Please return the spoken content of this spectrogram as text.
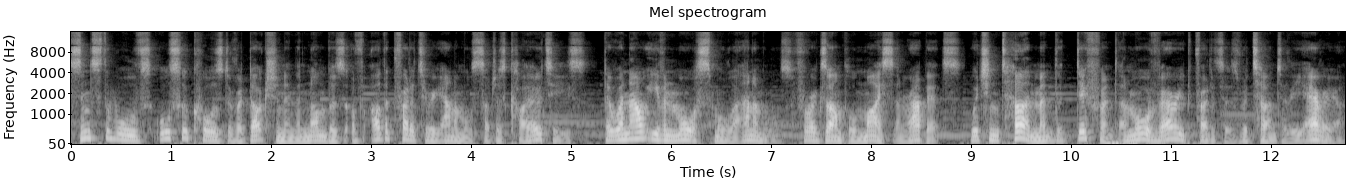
Since the wolves also caused a reduction in the numbers of other predatory animals such as coyotes, there were now even more smaller animals, for example mice and rabbits, which in turn meant that different and more varied predators returned to the area.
